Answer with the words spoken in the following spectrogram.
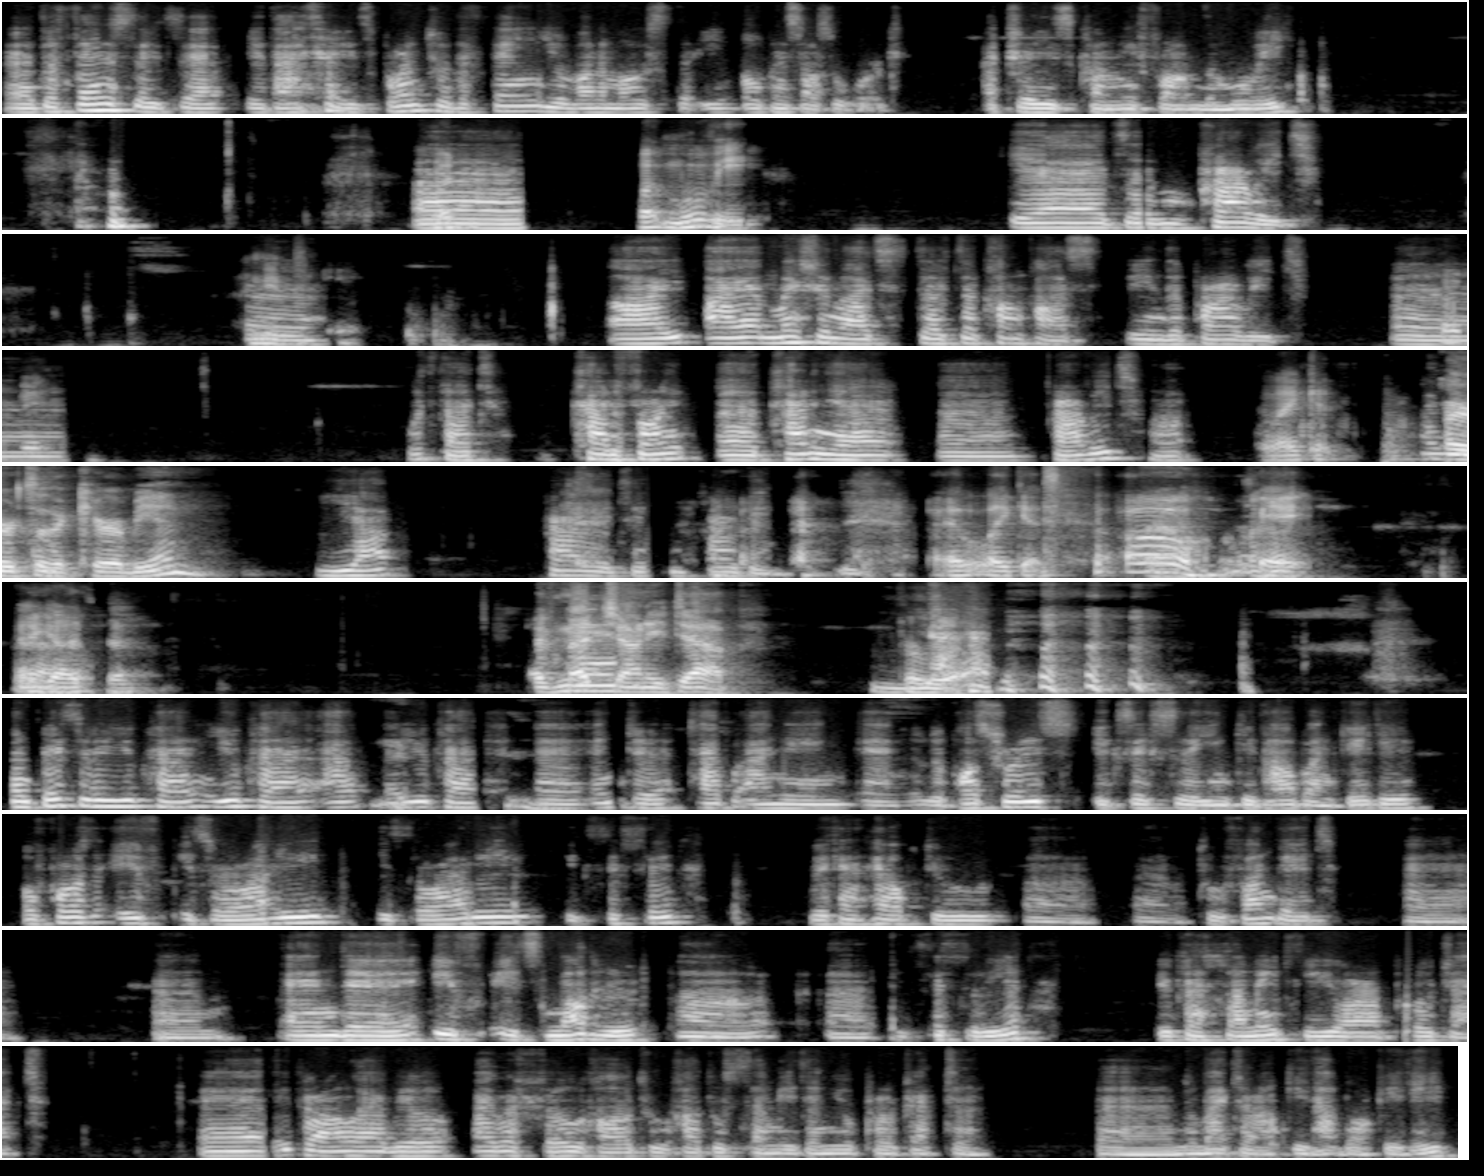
Uh, the things is that it's point to the thing you want the most in open source work. Actually, it's coming from the movie. uh, What movie? yeah, it's um, private. I Uh, I I mentioned that the, the compass in the private. Uh, Okay. What's that? California, uh, California, uh, private. I like it. I Pirates of the Caribbean? Yeah. parity Caribbean. Yeah. I like it. Oh, okay. I Yeah. gotcha. I've met And- Johnny Depp. For yeah. And basically, you can you can uh, you can uh, enter type any uh, repositories existing in GitHub and Git. Of course, if it's already it's already existed, we can help to uh, uh, to fund it. Uh, um, and uh, if it's not uh, existed yet, you can submit your project. Later on, I will I will show how to how to submit a new project, no matter on GitHub or Git.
